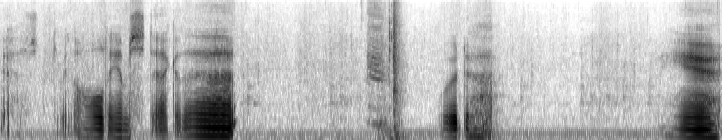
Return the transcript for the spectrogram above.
Yes, give me the whole damn stack of that. Wood. Here.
